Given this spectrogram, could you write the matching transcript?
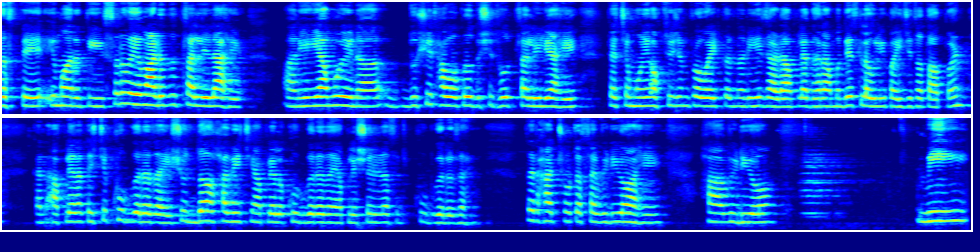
रस्ते इमारती सर्व हे वाढतच चाललेलं आहे. आणि यामुळे ना दूषित हवा प्रदूषित होत चाललेली आहे. त्याच्यामुळे ऑक्सिजन प्रोव्हाइड करणारी ही झाडं आपल्या घरामध्येच लावली पाहिजेत आता आपण. कारण आपल्याला त्याची खूप गरज आहे. शुद्ध हवेची आपल्याला खूप गरज आहे. आपल्या शरीरासाठी खूप गरज आहे. तर हा छोटासा व्हिडिओ आहे. हा व्हिडिओ मी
